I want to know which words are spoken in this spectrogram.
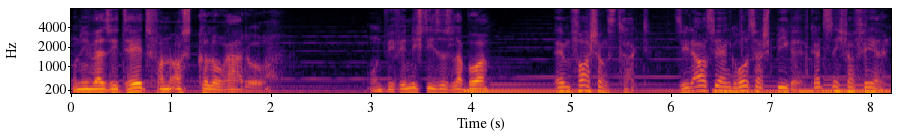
Universität von Ost-Colorado. Und wie finde ich dieses Labor? Im Forschungstrakt. Sieht aus wie ein großer Spiegel. Könnt's nicht verfehlen.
